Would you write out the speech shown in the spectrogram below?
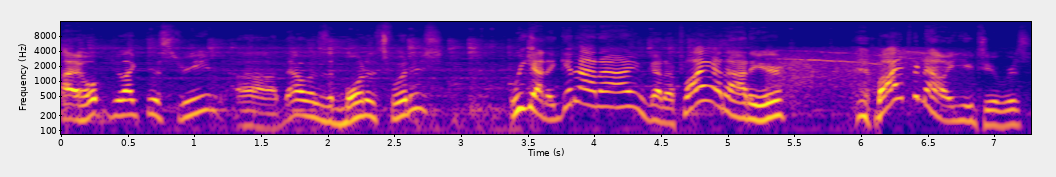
I hope you like this stream. Uh, that was the bonus footage. We got to get out of here. We got to fly out of here. Bye for now, YouTubers.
